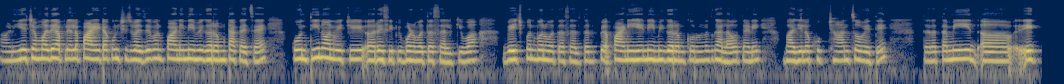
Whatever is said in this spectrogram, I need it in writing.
आणि याच्यामध्ये आपल्याला पाणी टाकून शिजवायचं आहे पण पाणी नेहमी गरम टाकायचं आहे कोणतीही नॉनव्हेजची रेसिपी बनवत असाल किंवा व्हेज पण बनवत असाल तर प पाणी हे नेहमी गरम करूनच घालावं त्याने भाजीला खूप छान चव येते. तर आता मी एक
